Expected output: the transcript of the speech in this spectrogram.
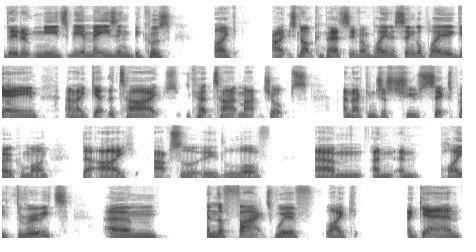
they don't need to be amazing because, like, I, it's not competitive. I'm playing a single player game and I get the types, type matchups, and I can just choose six Pokemon that I absolutely love, um, and and play through it. Um, and the fact with like, again,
